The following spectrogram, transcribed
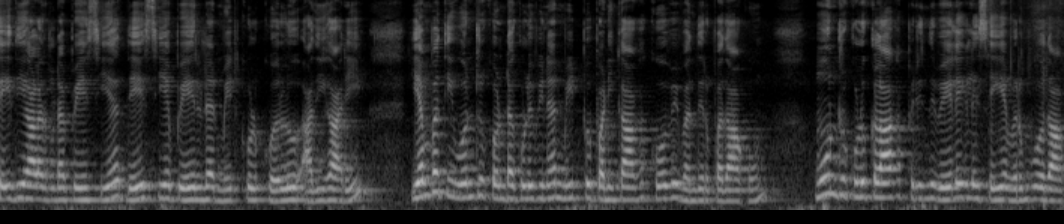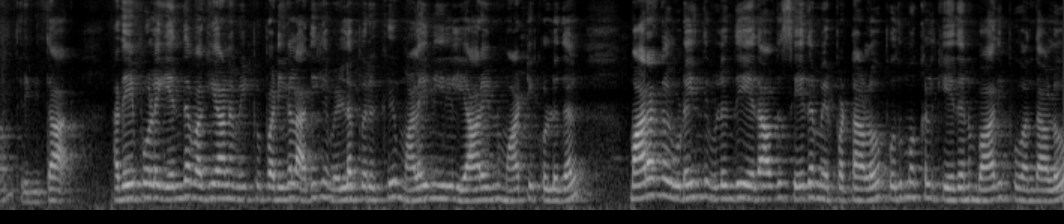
செய்தியாளர்களிடம் பேசிய தேசிய பேரிடர் மீட்புக் குழு அதிகாரி எண்பத்தி ஒன்று கொண்ட குழுவினர் மீட்பு பணிக்காக கோவை வந்திருப்பதாகவும் மூன்று குழுக்களாக பிரிந்து வேலைகளை செய்ய விரும்புவதாகவும் தெரிவித்தார். அதேபோல எந்த வகையான மீட்பு பணிகள் அதிக வெள்ளப்பெருக்கு மழைநீரில் யாரேனும் மாட்டிக்கொள்ளுதல் மரங்கள் உடைந்து விழுந்து ஏதாவது சேதம் ஏற்பட்டாலோ பொதுமக்களுக்கு ஏதேனும் பாதிப்பு வந்தாலோ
